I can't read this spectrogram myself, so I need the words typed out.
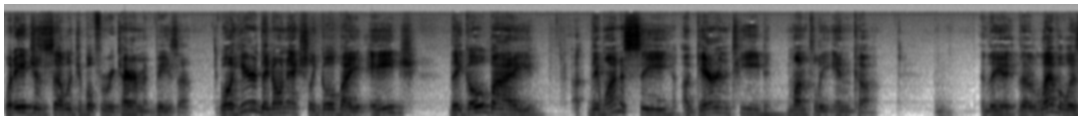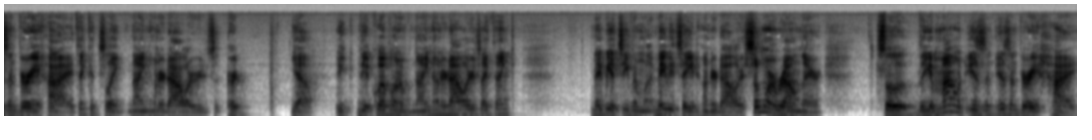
What age is eligible for retirement visa? Well, here they don't actually go by age they go by, uh, they want to see a guaranteed monthly income. The the level isn't very high. I think it's like nine hundred dollars, or yeah, the, equivalent of nine hundred dollars. I think maybe it's even maybe it's eight hundred dollars, somewhere around there. So the amount isn't isn't very high,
